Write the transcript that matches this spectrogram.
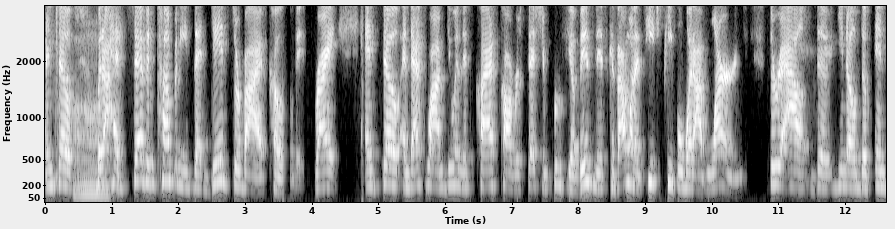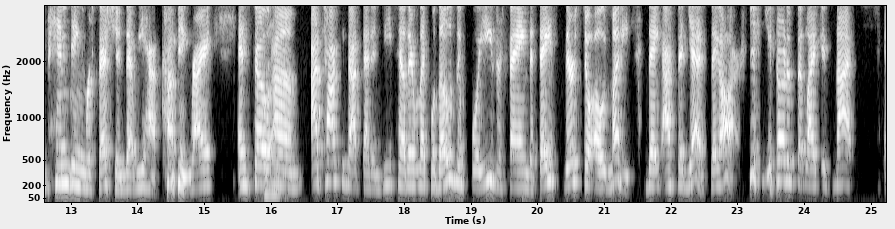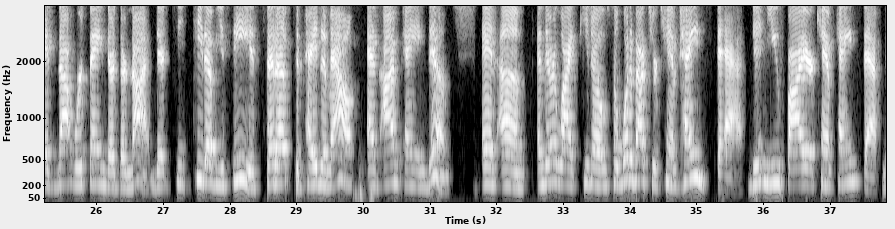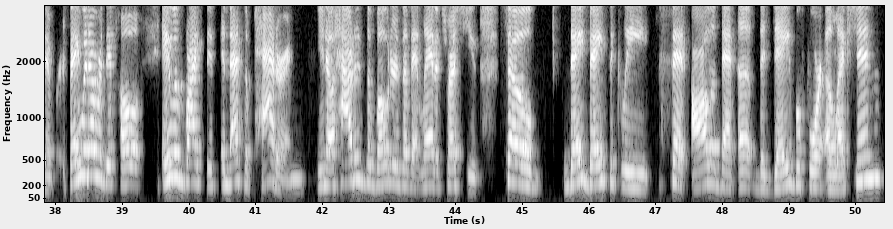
And so, oh. but I had seven companies that did survive COVID, right? And so, and that's why I'm doing this class called Recession Proof Your Business, because I want to teach people what I've learned throughout the, you know, the impending recession that we have coming, right? And so right. um, I talked about that in detail. They were like, well, those employees are saying that they they're still owed money. They I said, yes, they are. you know what I'm saying? Like it's not it's not we're saying that they're not. Their TWC is set up to pay them out as I'm paying them. And um and they're like, you know, so what about your campaign staff? Didn't you fire campaign staff members? They went over this whole it was like this and that's a pattern. You know, how does the voters of Atlanta trust you? So they basically set all of that up the day before election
